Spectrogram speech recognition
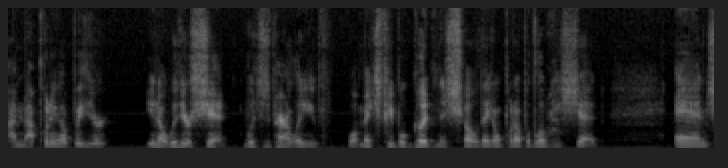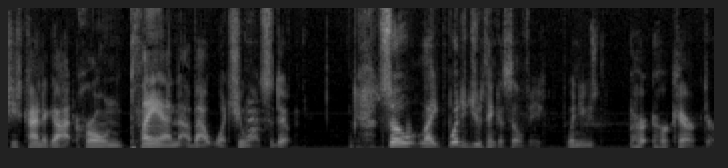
I'm not putting up with your, you know, with your shit, which is apparently what makes people good in this show. They don't put up with Loki's shit, and she's kind of got her own plan about what she wants to do. So, like, what did you think of Sylvie when you her her character?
